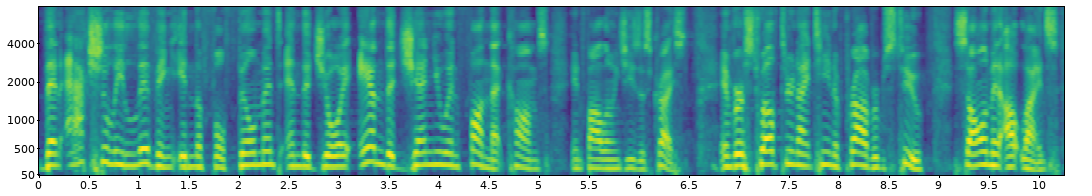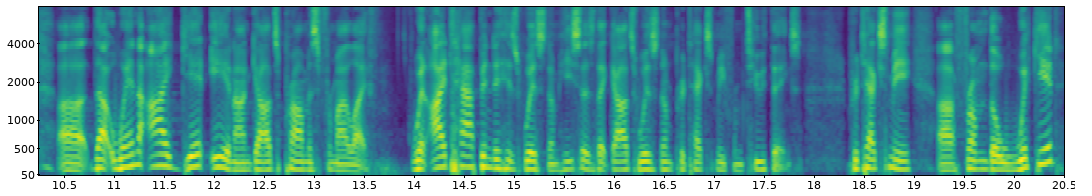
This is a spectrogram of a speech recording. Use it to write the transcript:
than actually living in the fulfillment and the joy and the genuine fun that comes in following Jesus Christ. In verse 12 through 19 of Proverbs 2, Solomon outlines uh, that when I get in on God's promise for my life, when I tap into his wisdom, he says that God's wisdom protects me from two things protects me uh, from the wicked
